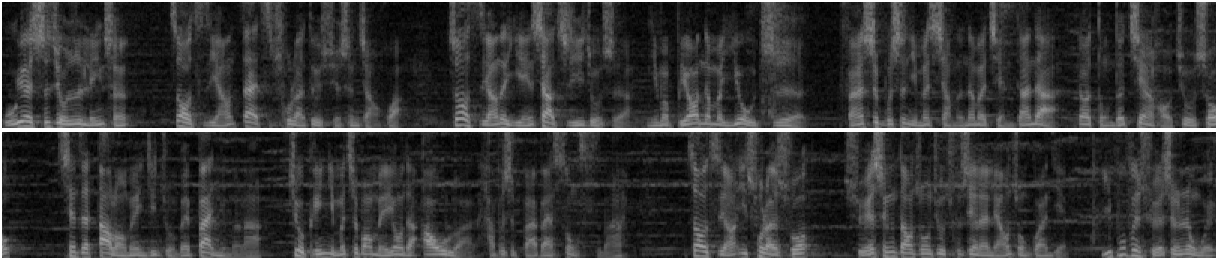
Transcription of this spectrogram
五月十九日凌晨，赵子阳再次出来对学生讲话。赵子阳的言下之意就是：你们不要那么幼稚，凡事不是你们想的那么简单的，要懂得见好就收。现在大佬们已经准备办你们了，就凭你们这帮没用的嗷呜卵，还不是白白送死吗？赵子阳一出来说，学生当中就出现了两种观点：一部分学生认为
